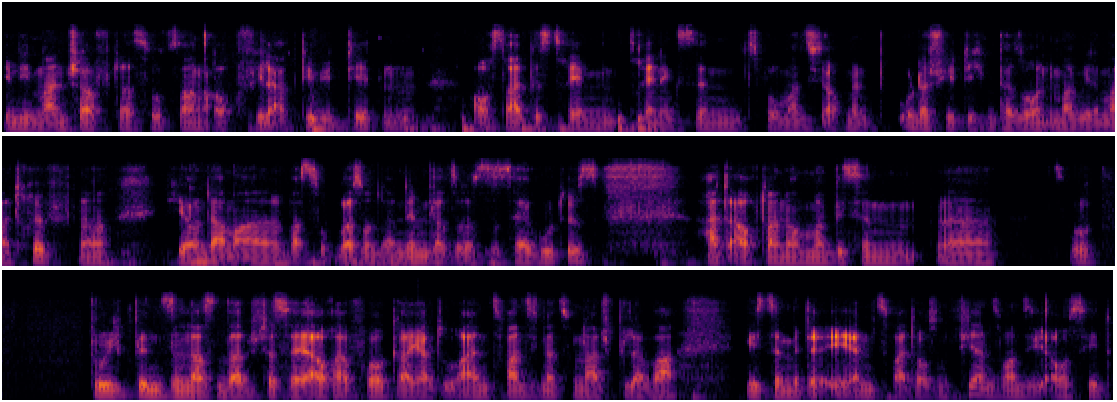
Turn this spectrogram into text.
in die Mannschaft, dass sozusagen auch viele Aktivitäten außerhalb des Trainings sind, wo man sich auch mit unterschiedlichen Personen immer wieder mal trifft, ne? hier und da mal was, was unternimmt, also dass es sehr gut ist. Hat auch dann noch mal ein bisschen äh, so durchbinseln lassen, dadurch, dass er ja auch erfolgreich als U21-Nationalspieler war, wie es denn mit der EM 2024 aussieht.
